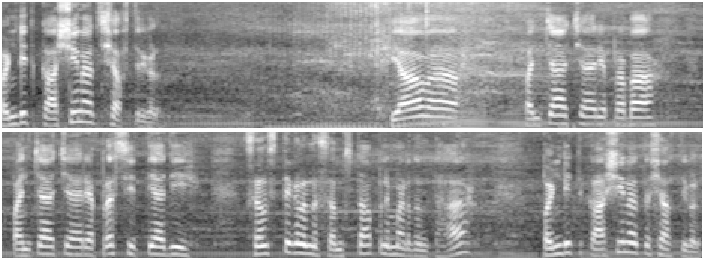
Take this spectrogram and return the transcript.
ಪಂಡಿತ್ ಕಾಶಿನಾಥ್ ಶಾಸ್ತ್ರಿಗಳು. ಯಾವ ಪಂಚಾಚಾರ್ಯ ಪ್ರಭಾ, ಪಂಚಾಚಾರ್ಯ ಪ್ರೆಸ್ ಇತ್ಯಾದಿ ಸಂಸ್ಥೆಗಳನ್ನು ಸಂಸ್ಥಾಪನೆ ಮಾಡಿದಂತಹ ಪಂಡಿತ್ ಕಾಶಿನಾಥ ಶಾಸ್ತ್ರಿಗಳು.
